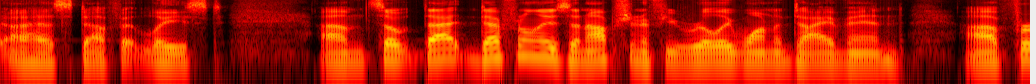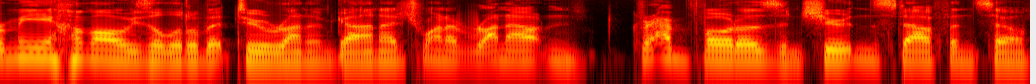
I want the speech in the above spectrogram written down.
uh, stuff, at least. Um, so that definitely is an option if you really want to dive in. Uh, for me, I'm always a little bit too run and gun. I just want to run out and grab photos and shoot and stuff, and so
